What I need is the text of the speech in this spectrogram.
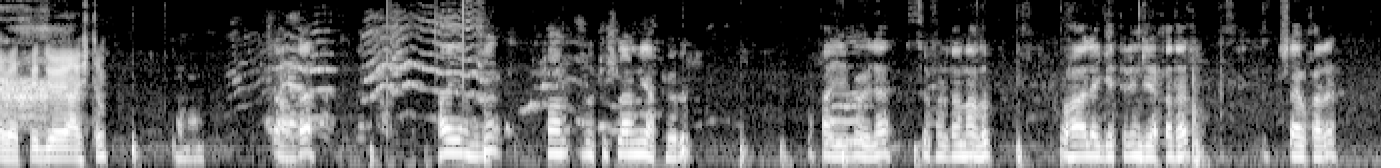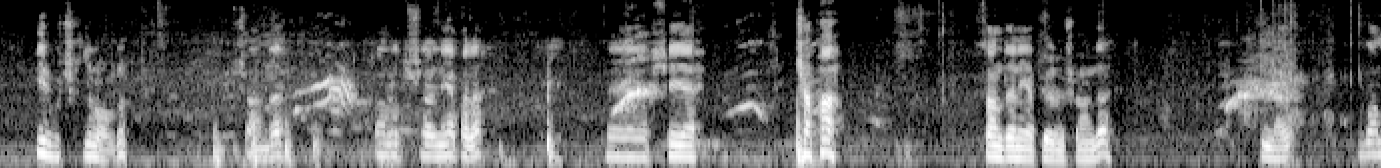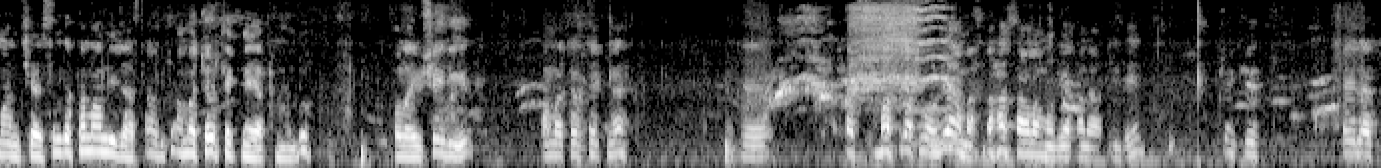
Evet videoyu açtım. Tamam. Şu anda kayığımızın son rötuşlarını yapıyoruz. Bu kayığı böyle sıfırdan alıp bu hale getirinceye kadar aşağı yukarı bir buçuk yıl oldu. Şu anda son rötuşlarını yaparak eee, şeye çapa sandığını yapıyorum şu anda. Bunları zaman içerisinde tamamlayacağız. Tabii ki amatör tekne yapımı bu kolay bir şey değil. Amatör tekne e, masraflı oluyor ama daha sağlam oluyor kanaatindeyim. Çünkü şeyler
